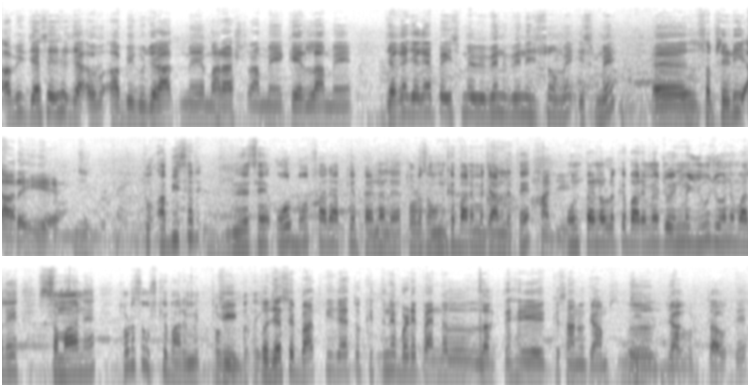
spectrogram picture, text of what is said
अभी जैसे जैसे अभी गुजरात में महाराष्ट्र में केरला में जगह जगह पे इसमें विभिन्न विभिन्न हिस्सों में इसमें सब्सिडी आ रही है। जी। तो अभी सर जैसे और बहुत सारे आपके पैनल हैं थोड़ा सा उनके बारे में जान लेते हैं। हाँ जी। उन पैनलों के बारे में जो इनमें यूज़ होने वाले सामान है थोड़ा सा उसके बारे में थोड़ा जी बताइए। तो जैसे बात की जाए तो कितने बड़े पैनल लगते हैं ये किसानों के आम जागरूकता होती? है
